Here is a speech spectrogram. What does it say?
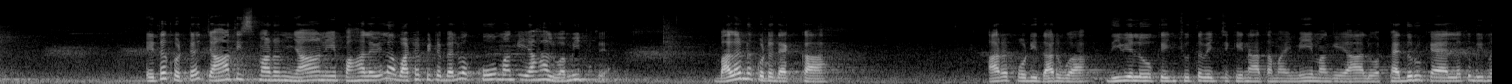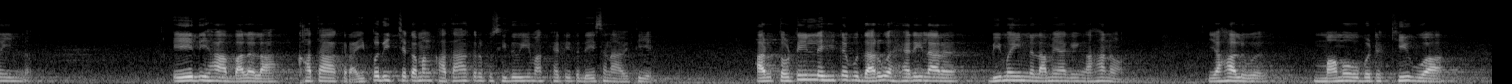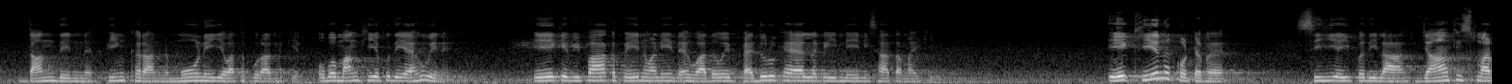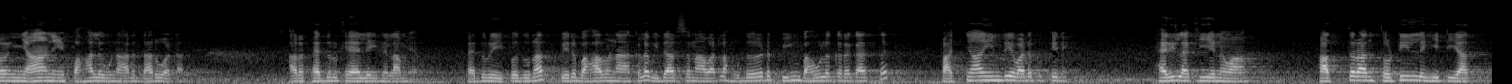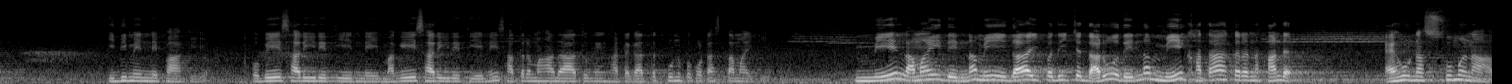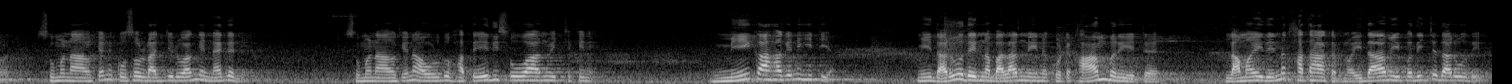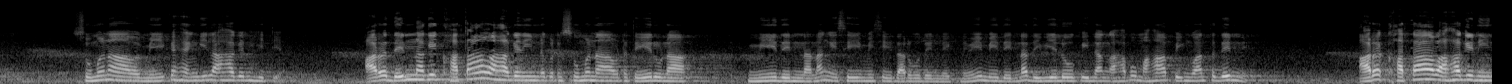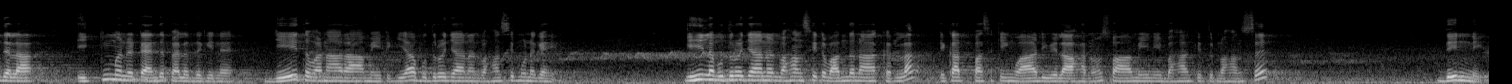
එතකොට ಜಾති ස්මරණ ඥානෙ පහළ වෙලා වටපිට බැලුවා කොමගේ යහළුවා මිත්‍රයා. බලනකොට දැක්කා අර පොඩි දරුවා දිව්‍ය ලෝකෙන් චුත වෙච්ච කෙනා තමයි මේ මගේ යාළුවා පැදුරු කෑල්ලක බිම ඉන්නවා. ඒ දිහා බලලා කතා කරා. ඉපදිච්ච ගමන් කතා කරපු සිදුවීමක් හැටියට දේශනාවේ තියෙන. අර තොටිල්ල හිටපු දරුවා හැරිලා අර බිම ඉන්න ළමයාගෙන් අහනවා. යහළුව මම ඔබට කිව්වා දන් දෙන්න, පින් කරන්න, මෝනෙය වත පුරන්න කියලා. ඔබ මං කියපු දේ ඇහුවේ නේ. ඒකේ විපාක පේනව නේද? ඇහුව අද ওই පැදුරු කෑල්ලක ඉන්නේ නිසා තමයි කිව්වේ. ඒ කියනකොටම සිහිය ඉපදිලා ජාති ස්මරණ ඥානෙ පහළ වුණ අර දරුවට. අර පැදුරු කෑලේ ඉන්න ළමයා. පැදුරේ ඉපදුනත් පෙර භාවනා කළ විදර්ශනා වටලා හොඳට පිං බහුල කරගත්ත ප්‍රඥා ඉන්ද්‍රිය වඩපු කෙනෙක්. හැරිලා කියනවා රත්තරන් තොටිල්ල හිටියත් ඉදිමෙන්න එපා කියෝ. ඔබේ ශරීරේ තියෙන්නේ මගේ ශරීරේ තියෙන්නේ සතර මහා ධාතුන්ගෙන් හටගත්ත කුණප කොටස් තමයි කියෝ. මේ ළමයි දෙන්න මේ එදා ඉපදිච්ච දරුව දෙන්න මේ කතා කරන හඬ ඇහුන සුමනාවට සුමනාව කියන්නේ කොසල් රජ්ජුරුවන්ගේ නැගණිය. සුමනාව කියන අවුරුදු 7ේදී සෝවාන් වෙච්ච කෙනෙක්. මේක අහගෙන හිටියා. මේ දරුව දෙන්න බලන්න එනකොට කාම්බරයේට ළමයි දෙන්න කතා කරනවා. එදාම ඉපදිච්ච දරුව දෙන්න. සුමනාව මේක හැංගිලා අහගෙන හිටියා. අර දෙන්නගේ කතාව අහගෙන ඉන්නකොට සුමනාවට තේරුණා මේ දෙන්න නම් එසේ මෙසේ දරුවෝ දෙන්නෙක් නෙවෙයි මේ දෙන්න දිව්‍ය ලෝකේ ඉඳන් අහපු මහා පින්වන්ත දෙන්නේ. අර කතාව අහගෙන ඉඳලා ඉක්මනට ඇඳ පැළඳගෙන ජේතවනාරාමයට ගියා බුදුරජාණන් වහන්සේ මුණ ගැහි. ගිහිල්ලා බුදුරජාණන් වහන්සේට වන්දනා කරලා එකත් පසකින් වාඩි වෙලා අහනවා ස්වාමීනි භාග්‍යතුන් වහන්සේ දෙන්නේ.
